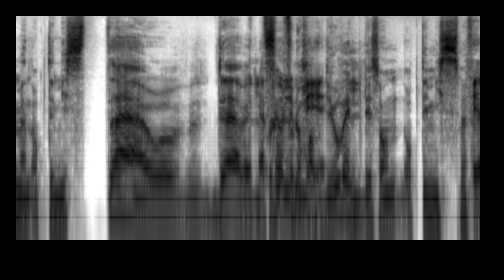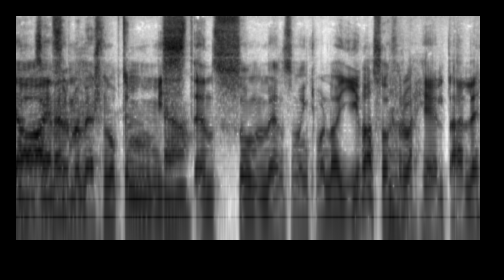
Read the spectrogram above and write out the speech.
men optimist det er jo det er vel, for, for du hadde jo veldig sånn optimisme før Ja, jeg føler meg mer som en optimist Ja. enn som en som egentlig var naiv, altså, Mm. for å være helt ærlig.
